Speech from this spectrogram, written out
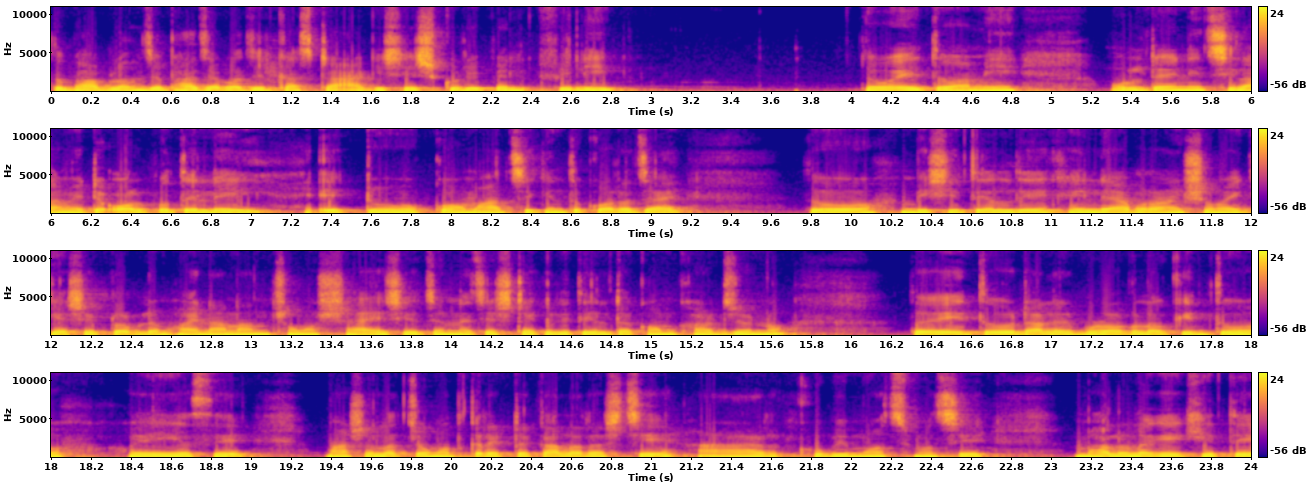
তো ভাবলাম যে ভাজাভাজির কাজটা আগে শেষ করে ফেল- তো এই তো আমি উল্টাই নিচ্ছিলাম, এটা অল্প তেলেই, একটু কম আছে কিন্তু করা যায়। তো বেশি তেল দিয়ে খেলে আবার অনেক সময় গ্যাসের প্রবলেম হয়, নানান সমস্যা এসের জন্য চেষ্টা করি তেলটা কম খাওয়ার জন্য। তো এই তো ডালের বড়াগুলো কিন্তু হয়ে গেছে। মাসাল্লাহ চমৎকার একটা কালার আসছে, আর খুবই মচমচে। ভালো লাগে খেতে।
